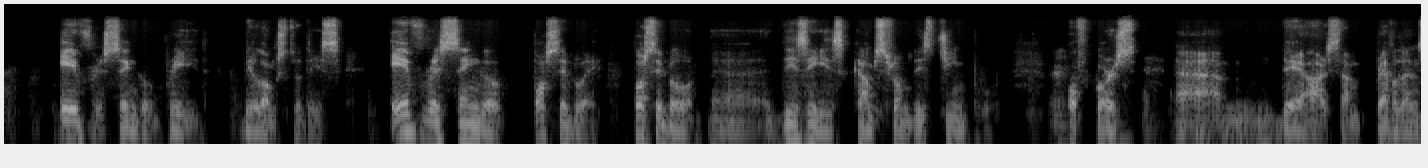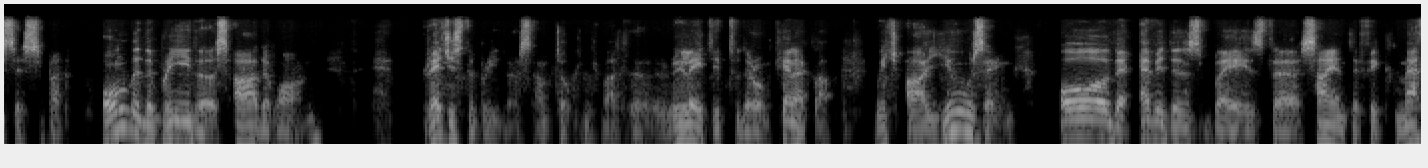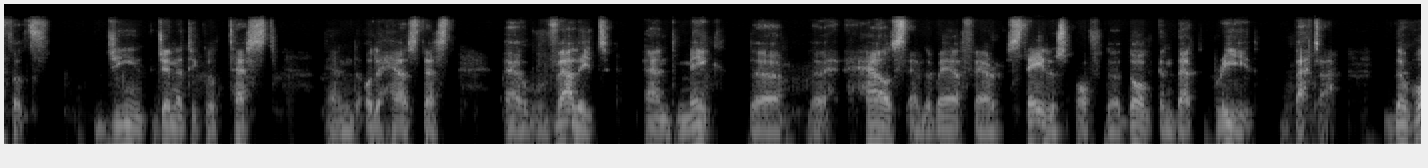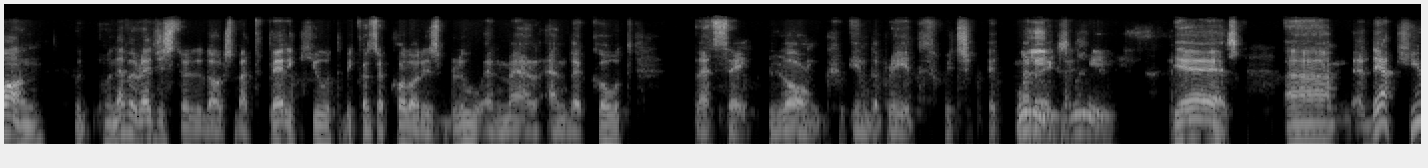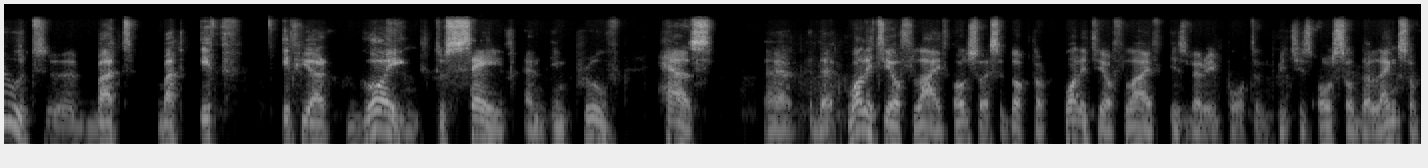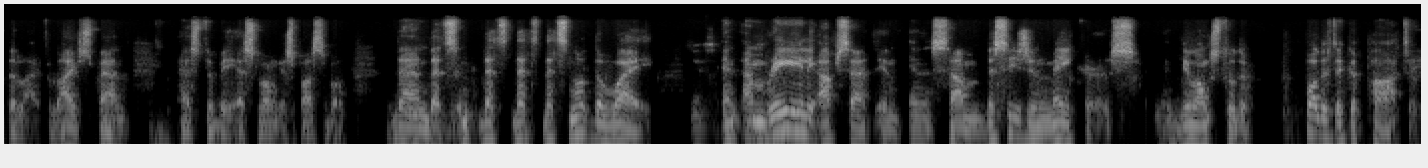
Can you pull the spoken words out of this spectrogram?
Every single breed belongs to this. Every single possibly possible uh, disease comes from this gene pool. Of course, um, there are some prevalences, but only the breeders are the one, registered breeders I'm talking about, uh, related to their own kennel club, which are using all the evidence-based uh, scientific methods, gene genetical tests and other health tests uh, valid and make the, the health and the welfare status of the dog and that breed better. The one who, who never registered the dogs, but very cute because the color is blue and male and the coat, let's say, long in the breed, which it never exists. Yes, um, they are cute, uh, but but if if you are going to save and improve health, uh, the quality of life, also as a doctor, quality of life is very important, which is also the length of the life. Lifespan has to be as long as possible. Then that's that's that's that's not the way. Yes. And I'm really upset in in some decision makers it belongs to the political party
